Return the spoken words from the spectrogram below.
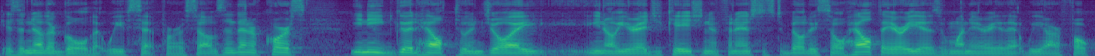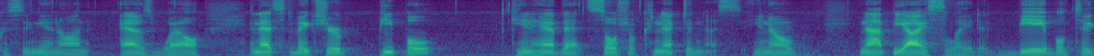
is another goal that we've set for ourselves. And then, of course, you need good health to enjoy, you know, your education and financial stability. So health area is one area that we are focusing in on as well. And that's to make sure people can have that social connectedness, you know, not be isolated, be able to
